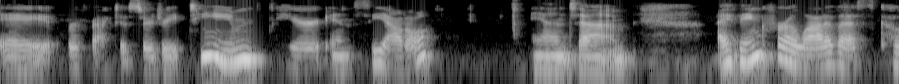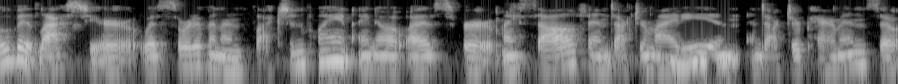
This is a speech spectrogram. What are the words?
a refractive surgery team here in Seattle. And um, I think for a lot of us, COVID last year was sort of an inflection point. I know it was for myself and Dr. Mighty mm-hmm. and, and Dr. Periman. So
